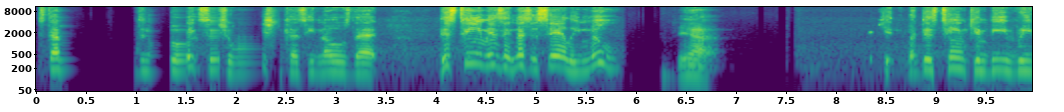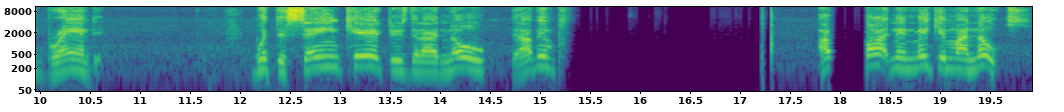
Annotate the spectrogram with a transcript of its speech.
stepped into a big situation because he knows that this team isn't necessarily new yeah, but this team can be rebranded with the same characters that I know that I've been I'm plotting and making my notes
